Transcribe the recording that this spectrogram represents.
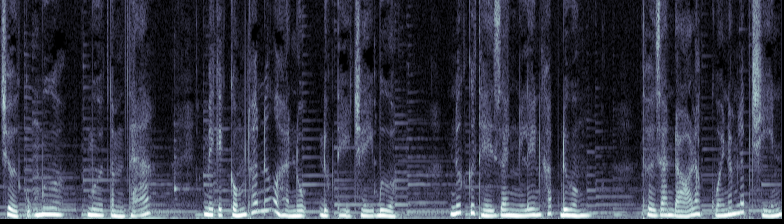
Trời cũng mưa, mưa tầm tã. Mấy cái cống thoát nước ở Hà Nội được thấy cháy bừa. Nước cứ thế dành lên khắp đường. Thời gian đó là cuối năm lớp 9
